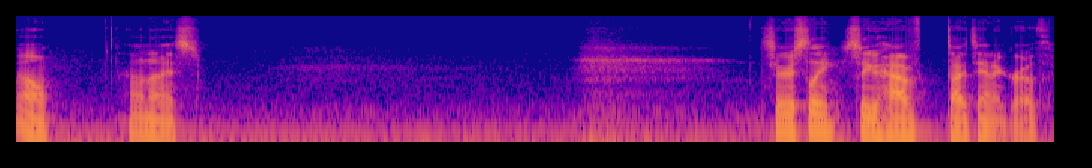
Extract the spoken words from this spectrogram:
Oh, how nice. Seriously? So you have Titanic growth?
